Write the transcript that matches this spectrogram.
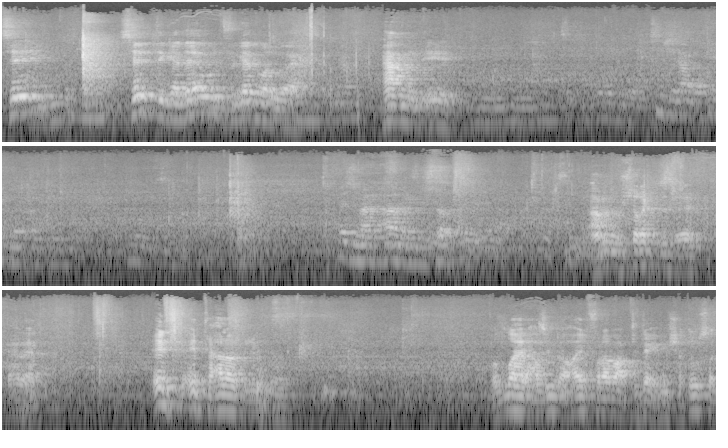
سي ست جداول في جدول واحد. هعمل إيه؟ أجمع العامل المشترك. عامل مشترك إزاي؟ تعالى انت على وجه والله العظيم لو عيل في رابعه ابتدائي مش هتوصل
